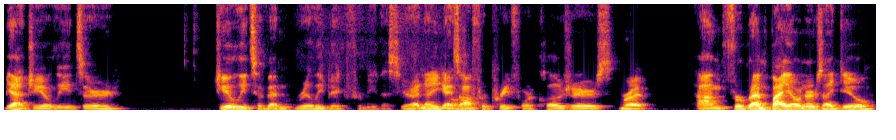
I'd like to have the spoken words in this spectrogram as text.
yeah, geo leads are geo leads have been really big for me this year. I know you guys Awesome. offer pre foreclosures. Right. Um, for rent by owners, I do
